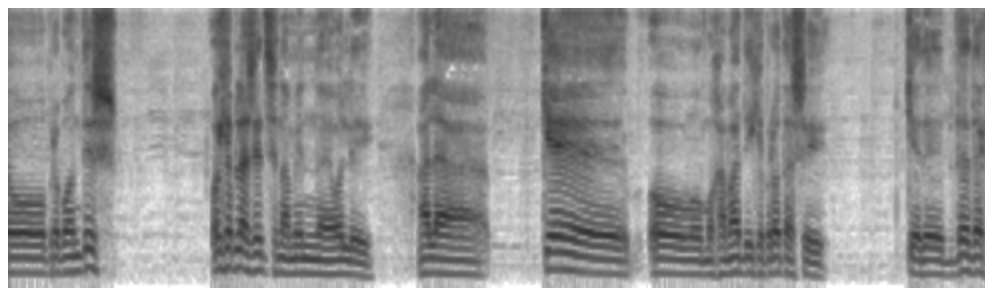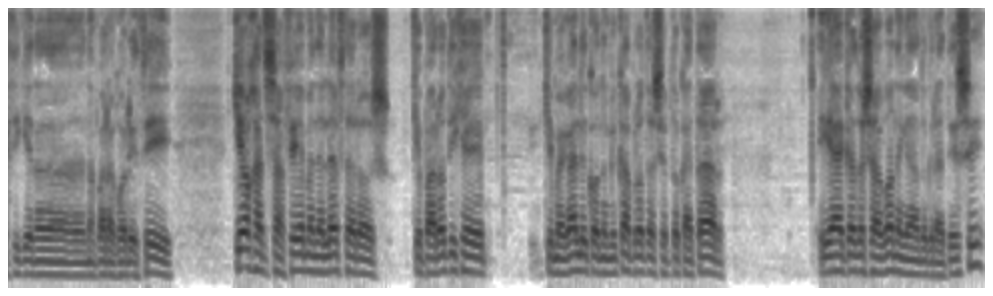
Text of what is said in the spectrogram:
Ο προπονητής όχι απλά ζήτησε να μείνουν όλοι, αλλά και ο Μοχαμάντη είχε πρόταση και δε- δεν δέχτηκε να, να παραχωρηθεί και ο Χατσαφή έμενε ελεύθερος και παρότι είχε και μεγάλη οικονομικά πρόταση από το Κατάρ η ΑΕΚ έδωσε αγώνα για να τον κρατήσει.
